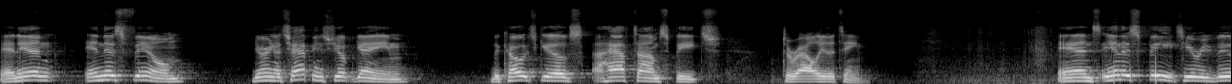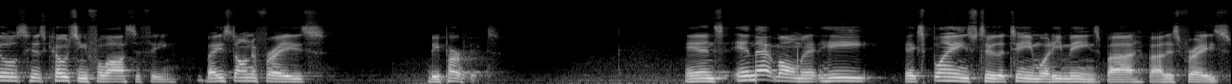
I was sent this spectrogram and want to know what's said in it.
And in, in this film, during a championship game, the coach gives a halftime speech to rally the team. And in this speech, he reveals his coaching philosophy based on the phrase, be perfect. And in that moment, he explains to the team what he means by, by this phrase,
